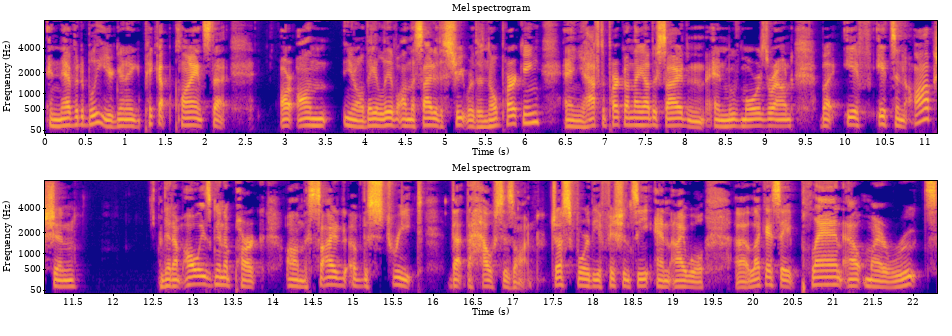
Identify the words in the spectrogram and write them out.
inevitably you're going to pick up clients that are on, you know, they live on the side of the street where there's no parking and you have to park on the other side and, and move mowers around. But if it's an option, that I'm always going to park on the side of the street that the house is on, just for the efficiency. And I will, uh, like I say, plan out my routes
